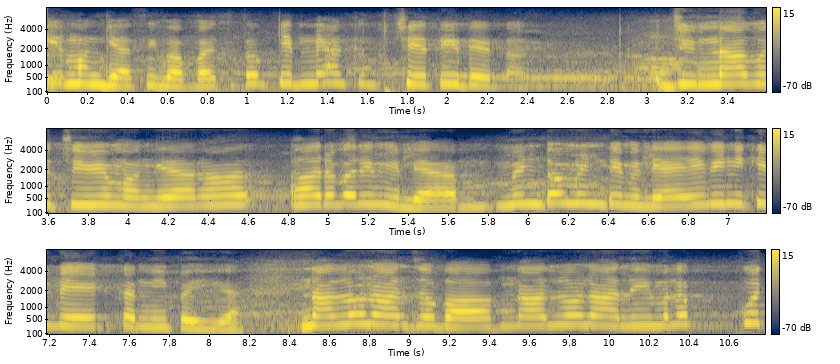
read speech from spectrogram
ਕੀ ਮੰਗਿਆ ਸੀ ਬਾਬਾ ਜੀ? ਤੋਂ ਕਿੰਨੇ ਕੁ ਛੇਤੀ ਦੇਤਾ ਜਿੰਨਾ ਕੁਛ ਵੀ ਮੰਗਿਆ ਨਾ, ਹਰ ਵਾਰੀ ਮਿਲਿਆ। ਮਿੰਟੋ ਮਿੰਟ ਹੀ ਮਿਲਿਆ। ਇਹ ਵੀ ਨਹੀਂ ਕਿ ਵੇਟ ਕਰਨੀ ਪਈ ਹੈ ਨਾਲੋਂ ਨਾਲ ਜਵਾਬ, ਨਾਲੋਂ ਨਾਲ ਹੀ ਮਤਲਬ ਕੁਝ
